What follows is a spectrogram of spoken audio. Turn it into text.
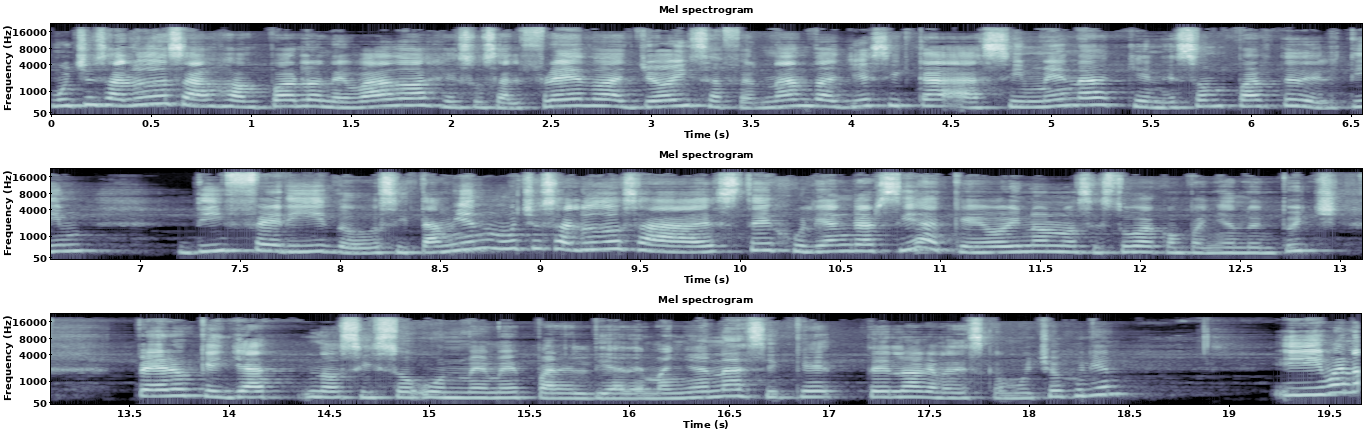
Muchos saludos a Juan Pablo Nevado, a Jesús Alfredo, a Joyce, a Fernando, a Jessica, a Ximena, quienes son parte del team diferidos. Y también muchos saludos a este Julián García, que hoy no nos estuvo acompañando en Twitch, pero que ya nos hizo un meme para el día de mañana. Así que te lo agradezco mucho, Julián. Y bueno,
